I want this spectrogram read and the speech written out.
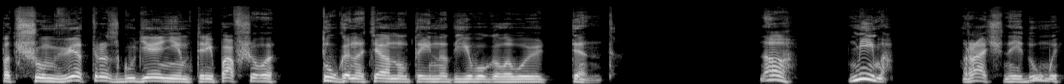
под шум ветра с гудением трепавшего туго натянутый над его головой тент. Но мимо мрачные думы,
